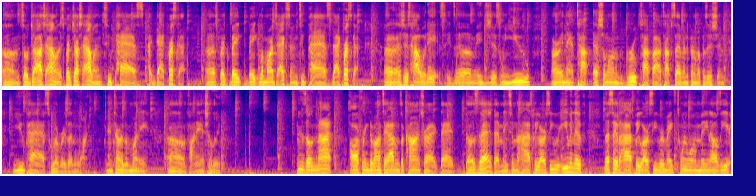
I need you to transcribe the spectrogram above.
Um, so Josh Allen, expect Josh Allen to pass Dak Prescott. Uh, expect bake, bake Lamar Jackson to pass Dak Prescott. Uh, that's just how it is. It's um, it's just when you are in that top echelon of the group, top five, top seven, depending on the position, you pass whoever is in one in terms of money, um, financially. And so, not offering Davante Adams a contract that does that, that makes him the highest paid wide receiver, even if let's say the highest paid wide receiver makes $21 million a year,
